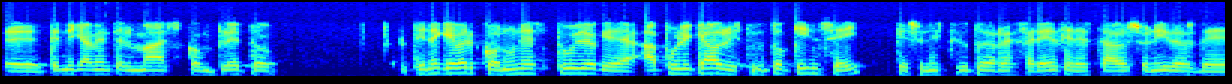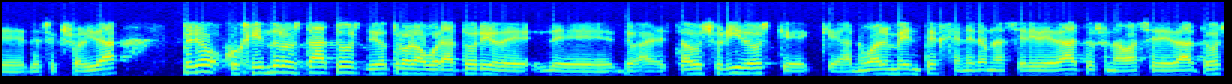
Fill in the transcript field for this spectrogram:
eh, técnicamente el más completo, tiene que ver con un estudio que ha publicado el Instituto Kinsey, que es un instituto de referencia en Estados Unidos de, de sexualidad, pero cogiendo los datos de otro laboratorio de, de, de, Estados Unidos que, que anualmente genera una serie de datos, una base de datos,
